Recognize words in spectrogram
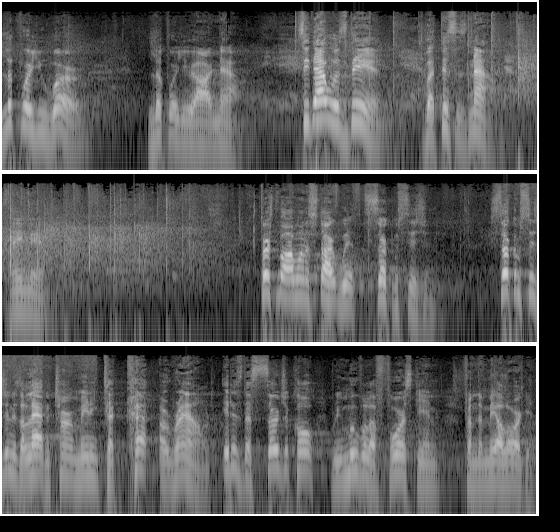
look where you were, look where you are now. Amen. See, that was then, but this is now. Amen. First of all, I want to start with circumcision. Circumcision is a Latin term meaning to cut around. It is the surgical removal of foreskin from the male organ.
